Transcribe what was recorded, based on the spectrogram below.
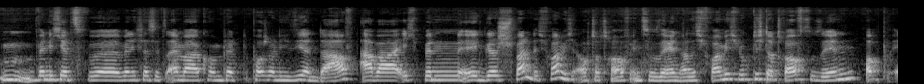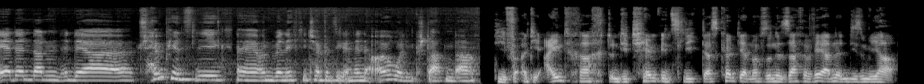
wenn ich jetzt, für, wenn ich das jetzt einmal komplett pauschalisieren darf. Aber ich bin äh, gespannt. Ich freue mich auch darauf, ihn zu sehen. Also ich freue mich wirklich darauf zu sehen, ob er denn dann in der Champions League äh, und wenn ich die Champions League in der Euro League starten darf die, die Eintracht und die Champions League, das könnte ja noch so eine Sache werden in diesem Jahr.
